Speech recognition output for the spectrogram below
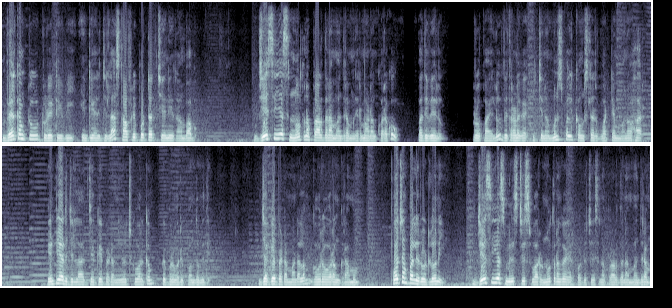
Welcome to Today TV NTR జిల్లా staff reporter Cheni Rambabu. JCS నూతన ప్రార్థనా మందిరం నిర్మాణం కొరకు పదివేలు రూపాయలు వితరణగా ఇచ్చిన మున్సిపల్ కౌన్సిలర్ వట్టెం మనోహర్. ఎన్టీఆర్ జిల్లా జగ్గైపేట నియోజకవర్గం ఫిబ్రవరి పంతొమ్మిది. జగ్గైపేట మండలం గౌరవరం గ్రామం. పోచంపల్లి రోడ్లోని జేసీఎస్ మినిస్ట్రీస్ వారు నూతనంగా ఏర్పాటు చేసిన ప్రార్థనా మందిరం.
